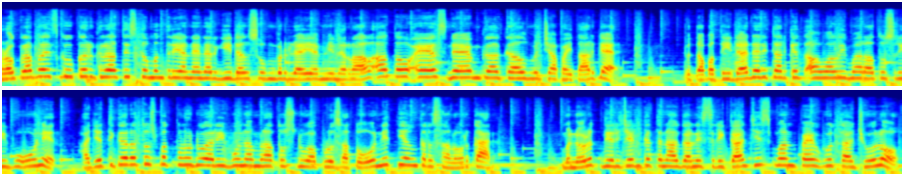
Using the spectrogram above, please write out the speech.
Program rice cooker gratis Kementerian Energi dan Sumber Daya Mineral atau ESDM gagal mencapai target. Betapa tidak dari target awal 500.000 unit, hanya 342.621 unit yang tersalurkan. Menurut Dirjen Ketenaga Listrikan Cisman P. Hutajulo,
